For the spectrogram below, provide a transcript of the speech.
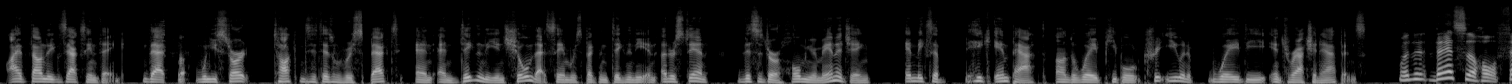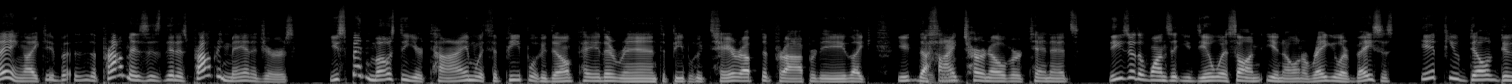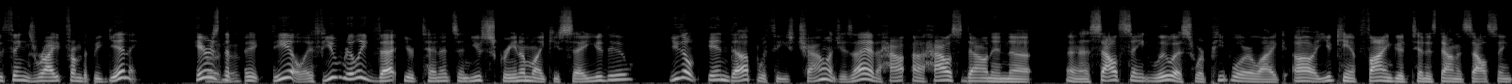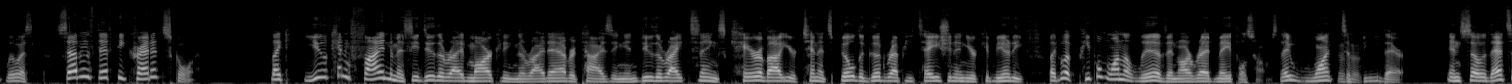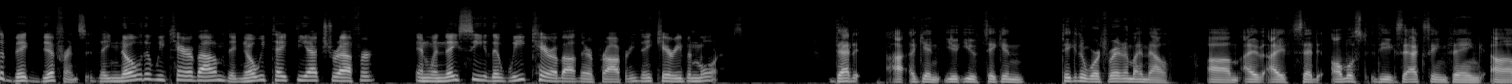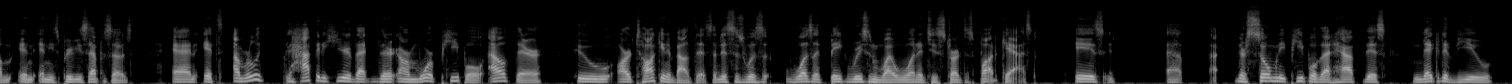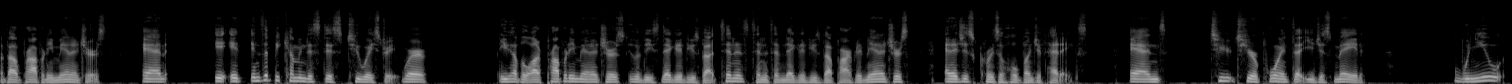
I found the exact same thing that when you start talking to tenants with respect and, and dignity and show them that same respect and dignity and understand this is their home you're managing, it makes a big impact on the way people treat you and the way the interaction happens. Well, that's the whole thing. Like, but the problem is, is that as property managers, you spend most of your time with the people who don't pay their rent, the people who tear up the property, like you, the mm-hmm. high turnover tenants. These are the ones that you deal with on, you know, on a regular basis. If you don't do things right from the beginning, here's mm-hmm. the big deal: if you really vet your tenants and you screen them like you say you do, you don't end up with these challenges. I had a, ho- a house down in uh, uh, South St. Louis where people are like, "Oh, you can't find good tenants down in South St. Louis." 750 credit score like you can find them if you do the right marketing, the right advertising, and do the right things, care about your tenants, build a good reputation in your community. Like, look, people want to live in our Red Maples homes, they want mm-hmm. to be there. And so that's a big difference. They know that we care about them, they know we take the extra effort. And when they see that we care about their property, they care even more. That, uh, again, you, you've taken taken the words right out of my mouth. Um, I've, I've said almost the exact same thing um, in, in these previous episodes. And it's I'm really happy to hear that there are more people out there who are talking about this. And this is, was was a big reason why I wanted to start this podcast. Is uh, uh, there's so many people that have this negative view about property managers, and it, it ends up becoming this this two way street where you have a lot of property managers who have these negative views about tenants. Tenants have negative views about property managers, and it just creates a whole bunch of headaches. And to to your point that you just made, when you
